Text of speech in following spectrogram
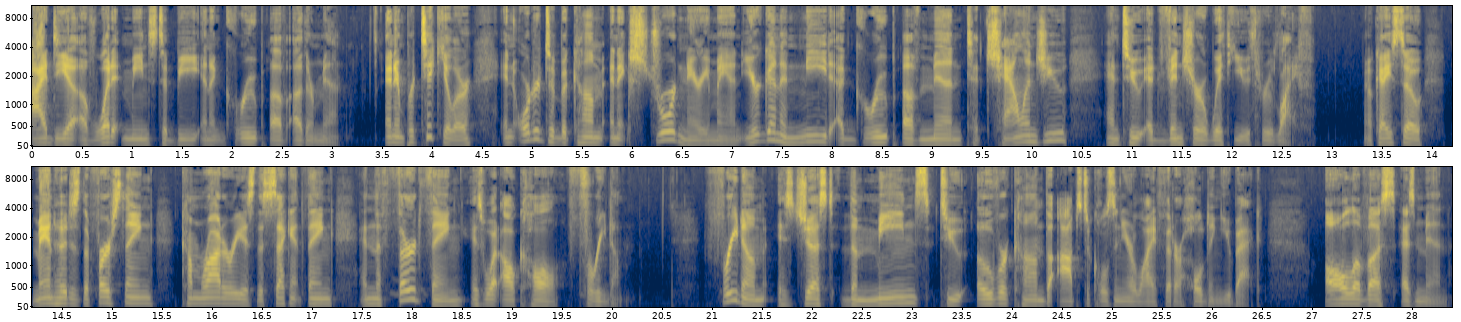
idea of what it means to be in a group of other men. And in particular, in order to become an extraordinary man, you're going to need a group of men to challenge you and to adventure with you through life. Okay, so manhood is the first thing, camaraderie is the second thing, and the third thing is what I'll call freedom. Freedom is just the means to overcome the obstacles in your life that are holding you back. All of us as men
